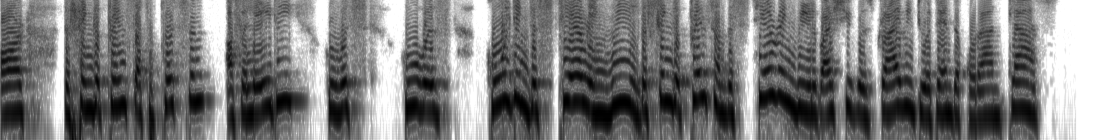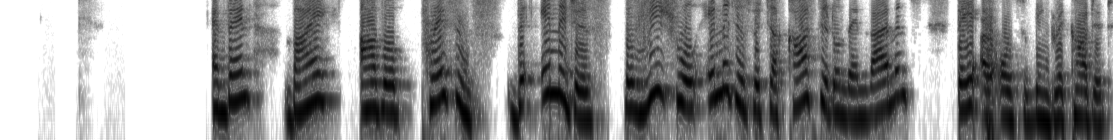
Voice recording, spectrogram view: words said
or the fingerprints of a person, of a lady who was, who was holding the steering wheel, the fingerprints on the steering wheel while she was driving to attend a Quran class. And then by our presence, the images, the visual images which are casted on the environments, they are also being recorded.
